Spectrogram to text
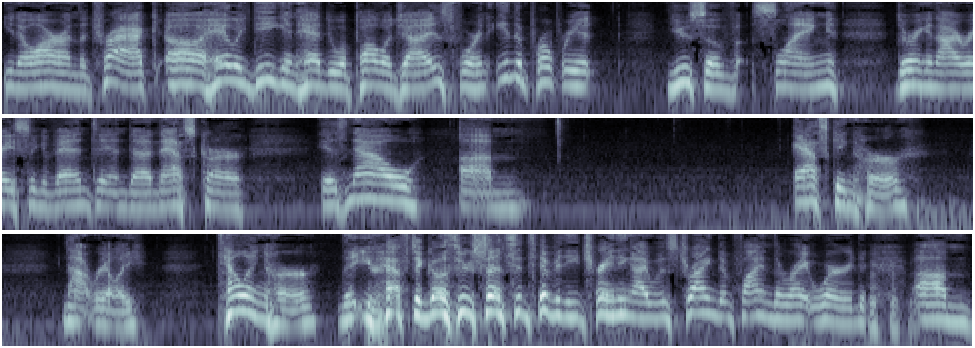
you know, are on the track. Uh, Hailie Deegan had to apologize for an inappropriate use of slang during an iRacing event, and uh, NASCAR is now um, asking her, not really, telling her that you have to go through sensitivity training. I was trying to find the right word. Um,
